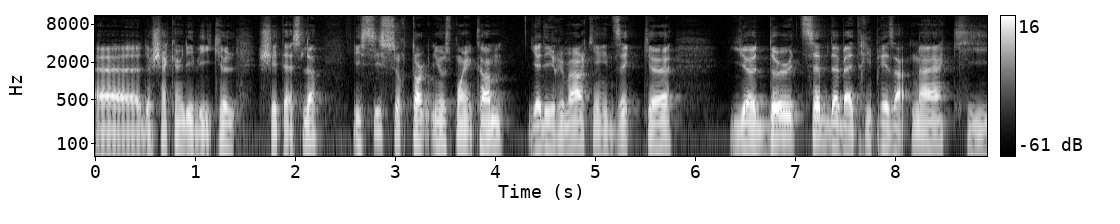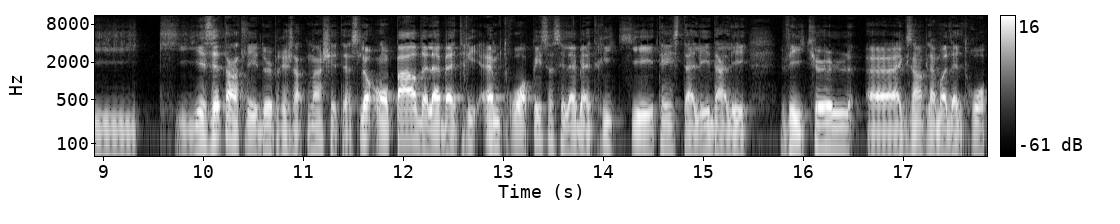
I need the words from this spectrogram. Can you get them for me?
euh, de chacun des véhicules chez Tesla. Ici, sur torquenews.com, il y a des rumeurs qui indiquent qu'il y a deux types de batteries présentement qui, qui hésitent entre les deux présentement chez Tesla. On parle de la batterie M3P, ça c'est la batterie qui est installée dans les véhicules, euh, exemple la Model 3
